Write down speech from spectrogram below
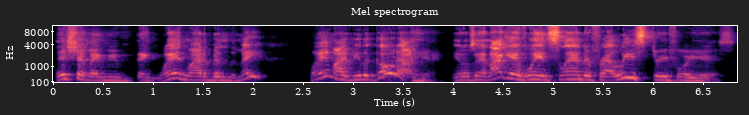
this shit made me think Wayne might have been the mate. Wayne might be the goat out here. You know what I'm saying? I gave Wayne slander for at least three, four years,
